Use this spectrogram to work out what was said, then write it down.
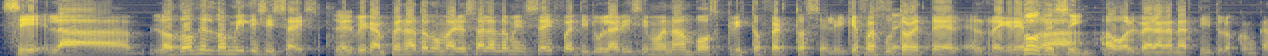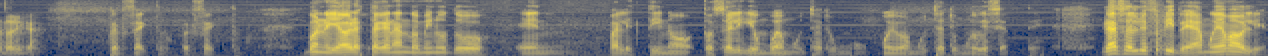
Sí, la, los dos del 2016. Sí. El bicampeonato con Mario Sala el 2006 fue titularísimo en ambos Christopher Toselli, que fue Perfecto. justamente el, el regreso a, a, volver a ganar títulos con Católica. Perfecto, perfecto. Bueno, y ahora está ganando minutos en Palestino Toselli, que es un buen muchacho, muy, muy buen muchacho, muy decente. Gracias Luis Felipe, ¿eh? muy amable.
